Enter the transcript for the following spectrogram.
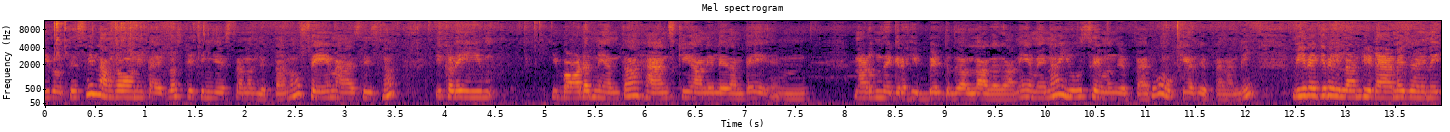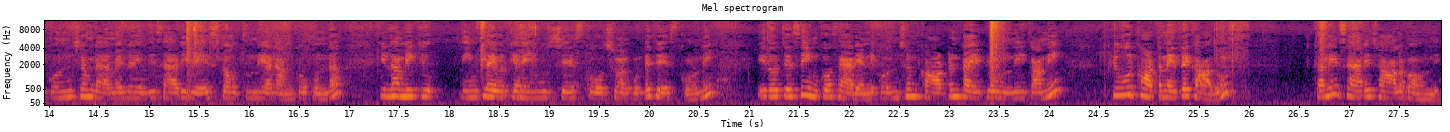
ఇది వచ్చేసి లంగావని టైప్లో స్టిచ్చింగ్ చేస్తానని చెప్పాను. సేమ్ యాజ్ ఈజ్ ఇక్కడ ఈ ఈ బార్డర్ని అంతా హ్యాండ్స్కి కానీ లేదంటే నడుము దగ్గర హిప్ బెల్ట్ లాగా కానీ ఏమైనా యూజ్ చేయమని చెప్పారు. ఓకే అని చెప్పానండి. మీ దగ్గర ఇలాంటి డ్యామేజ్ అయినాయి కొంచెం డ్యామేజ్ అయింది శారీ వేస్ట్ అవుతుంది అని అనుకోకుండా ఇలా మీకు ఇంట్లో ఎవరికైనా యూజ్ చేసుకోవచ్చు అనుకుంటే చేసుకోండి. ఇది వచ్చేసి ఇంకో శారీ అండి. కొంచెం కాటన్ టైప్లో ఉంది కానీ ప్యూర్ కాటన్ అయితే కాదు. కానీ శారీ చాలా బాగుంది.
